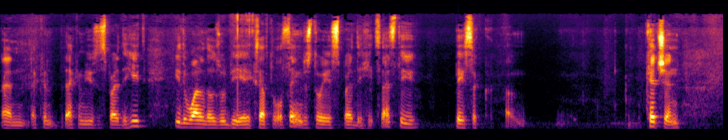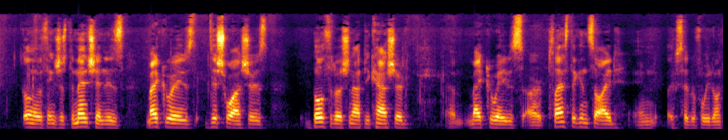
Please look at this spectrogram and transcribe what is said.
and that can that can be used to spread the heat. Either one of those would be an acceptable thing, just the way you spread the heat. So that's the basic um, kitchen. The only other things just to mention is microwaves, dishwashers. Both of those should not be kashered. Um, microwaves are plastic inside, and like I said before, we don't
